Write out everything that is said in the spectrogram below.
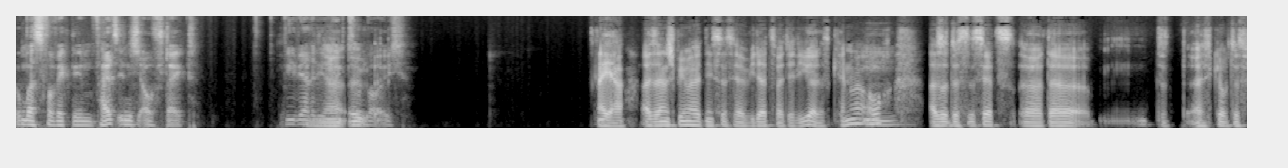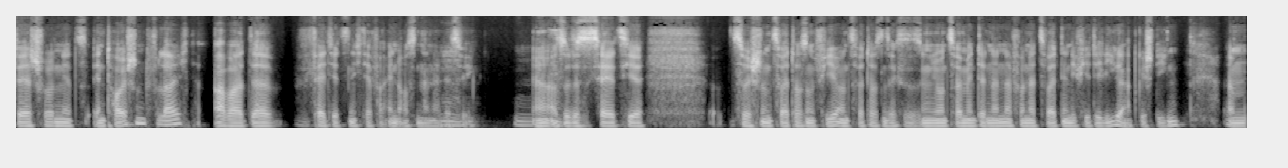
irgendwas vorwegnehmen, falls ihr nicht aufsteigt, wie wäre die ja, Reaktion äh, bei euch? Naja, also dann spielen wir halt nächstes Jahr wieder zweite Liga, das kennen wir auch. Mhm. Also das ist jetzt, äh, da, das, äh, ich glaube, das wäre schon jetzt enttäuschend vielleicht, aber da fällt jetzt nicht der Verein auseinander mhm. deswegen. Mhm. Ja, also das ist ja jetzt hier zwischen 2004 und 2006 ist Union zwei miteinander von der zweiten in die vierte Liga abgestiegen. Ähm,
